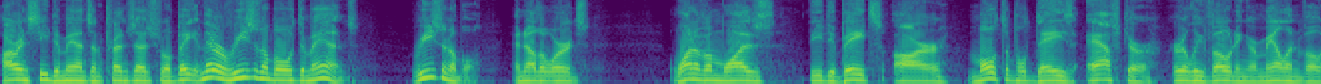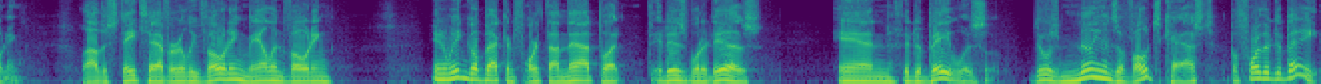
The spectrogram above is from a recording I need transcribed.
RNC demands on presidential debate, and they were reasonable demands. Reasonable. In other words, one of them was the debates are multiple days after early voting or mail in voting. A lot of the states have early voting, mail in voting, and we can go back and forth on that, but it is what it is. And the debate was there was millions of votes cast before the debate.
